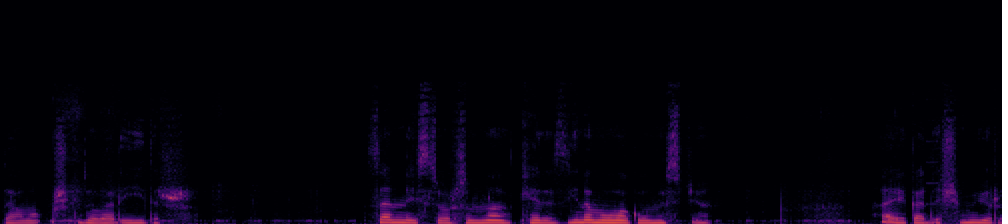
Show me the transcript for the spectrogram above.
Tamam 62 dolar iyidir. Sen ne istiyorsun lan keriz? Yine mi maglum istiyorsun? Hayır kardeşim yürü.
